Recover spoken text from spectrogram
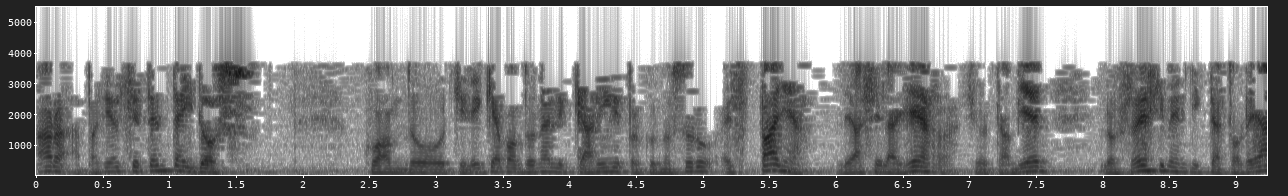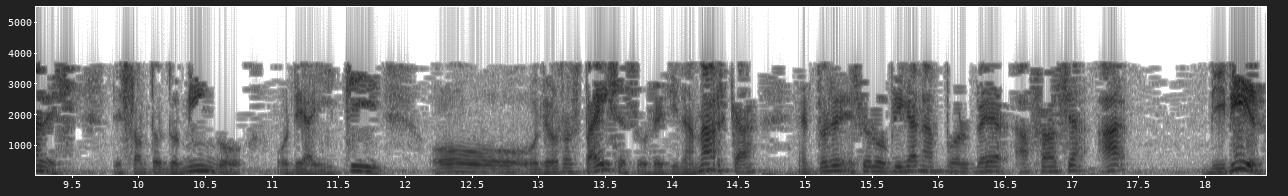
Ahora, a partir del 72, cuando tiene que abandonar el Caribe, porque no solo España le hace la guerra, sino también los regímenes dictatoriales de Santo Domingo o de Haití o, de otros países o de Dinamarca, entonces eso lo obligan a volver a Francia a vivir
